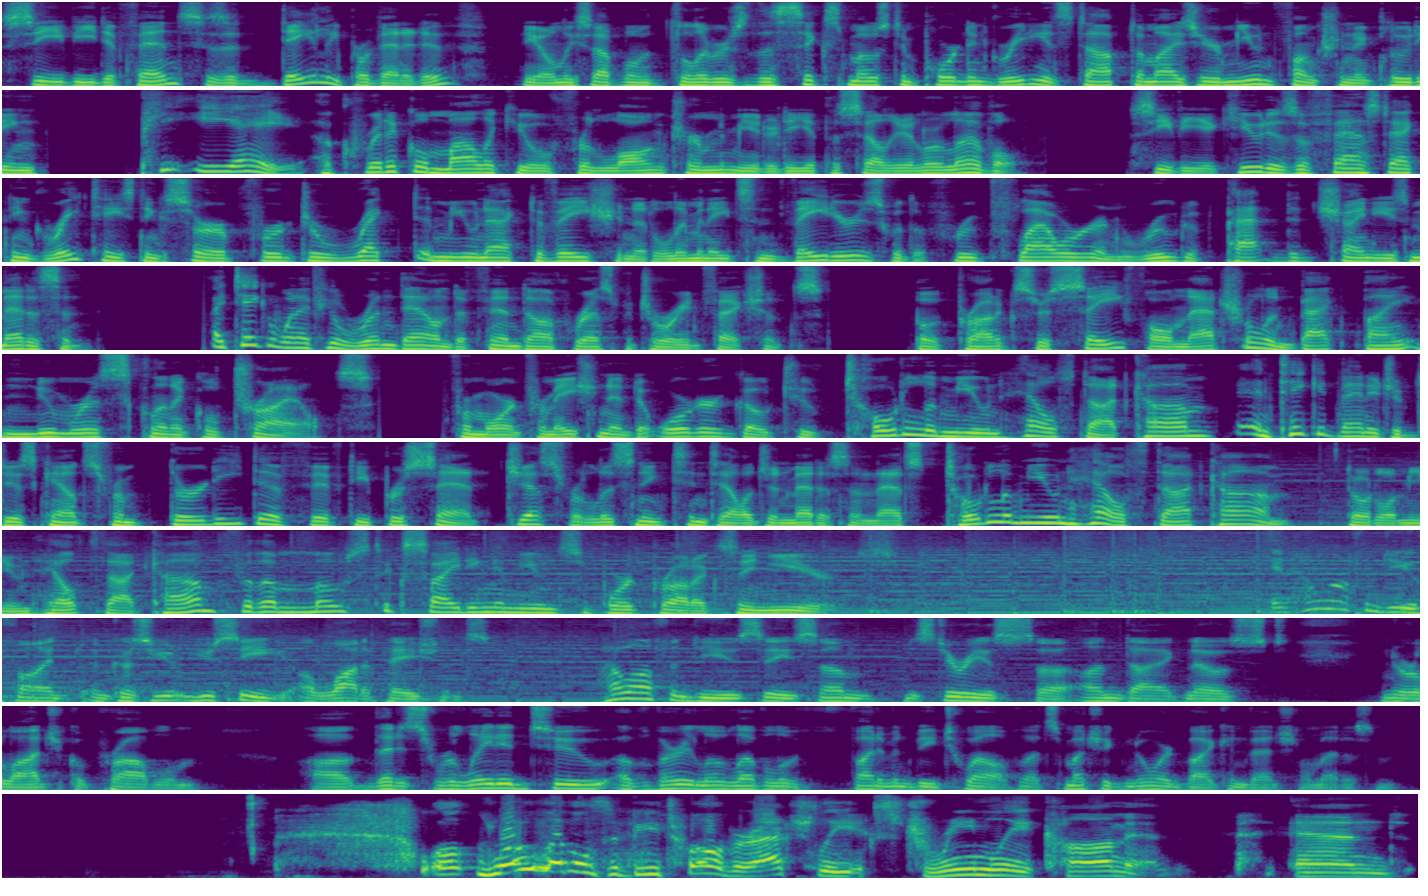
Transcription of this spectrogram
CV Defense is a daily preventative, the only supplement that delivers the six most important ingredients to optimize your immune function, including PEA, a critical molecule for long term immunity at the cellular level. CV Acute is a fast acting, great tasting syrup for direct immune activation. It eliminates invaders with the fruit flower and root of patented Chinese medicine. I take it when I feel run down to fend off respiratory infections. Both products are safe, all natural, and backed by numerous clinical trials. For more information and to order, go to totalimmunehealth.com and take advantage of discounts from 30 to 50% just for listening to Intelligent Medicine. That's totalimmunehealth.com. Totalimmunehealth.com for the most exciting immune support products in years. And how often do you find, because you, you see a lot of patients, how often do you see some mysterious, uh, undiagnosed neurological problem uh, that it's related to a very low level of vitamin B12. That's much ignored by conventional medicine. Well, low levels of B12 are actually extremely common. And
